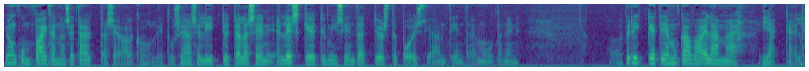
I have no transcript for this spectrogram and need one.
Jonkun paikanhan se täyttää se alkoholi. Et se liittyy tällaiseen leskeytymiseen tai työstä poisjaantiin tai muuta, niin virikkeitä ja mukavaa elämää iäkkäille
